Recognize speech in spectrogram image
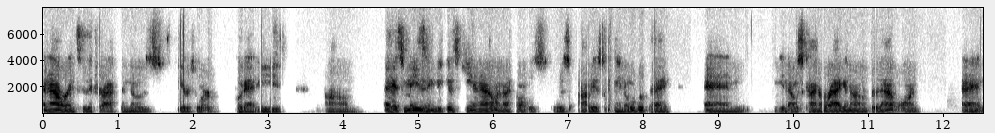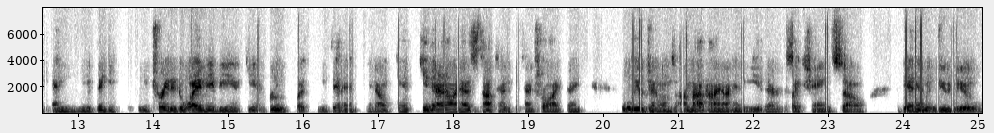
an hour into the draft and those fears were put at ease. Um, and it's amazing because Keenan Allen I thought was was obviously an overpay, and you know was kind of ragging on him for that one, and and you would think he, he traded away maybe he improved, but he didn't. You know, Keenan Allen has top ten potential. I think Julio Jones I'm not high on him either, just like Shane. So get him and Juju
